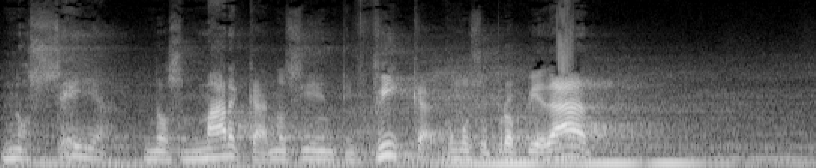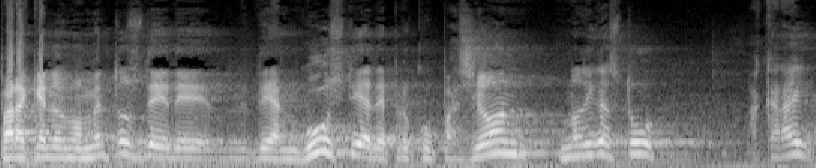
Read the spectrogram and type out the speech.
nos sella, nos marca, nos identifica como su propiedad. Para que en los momentos de, angustia, de preocupación, no digas tú, ah caray,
